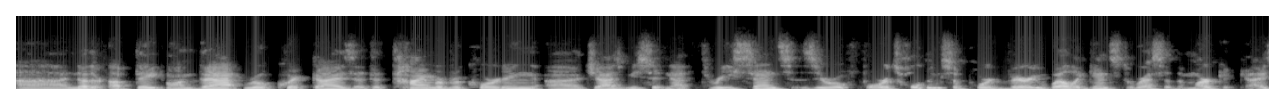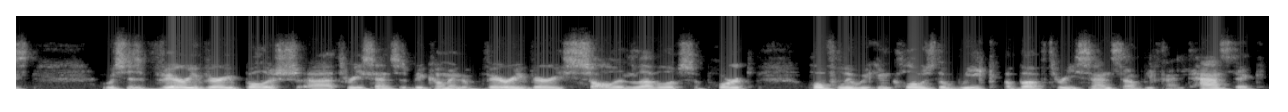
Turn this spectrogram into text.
Uh, another update on that, real quick, guys. At the time of recording, uh, Jasmy sitting at three cents zero four. It's holding support very well against the rest of the market, guys, which is very, very bullish. Uh, three cents is becoming a very, very solid level of support. Hopefully, we can close the week above three cents. That would be fantastic.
